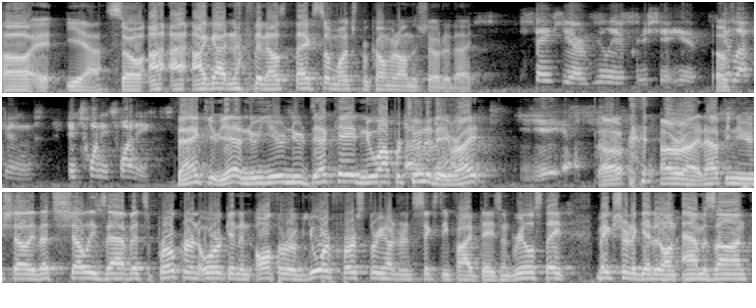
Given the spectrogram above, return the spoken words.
Uh, it- yeah, so I, I, I got nothing else. Thanks so much for coming on the show today. Thank you. I really appreciate you. Of- Good luck in in 2020. Thank you. Yeah, new year, new decade, new opportunity, All right? Yeah. Oh, all right. Happy New Year, Shelly. That's Shelly Zavitz, broker in Oregon and author of Your First 365 Days in Real Estate. Make sure to get it on Amazon,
